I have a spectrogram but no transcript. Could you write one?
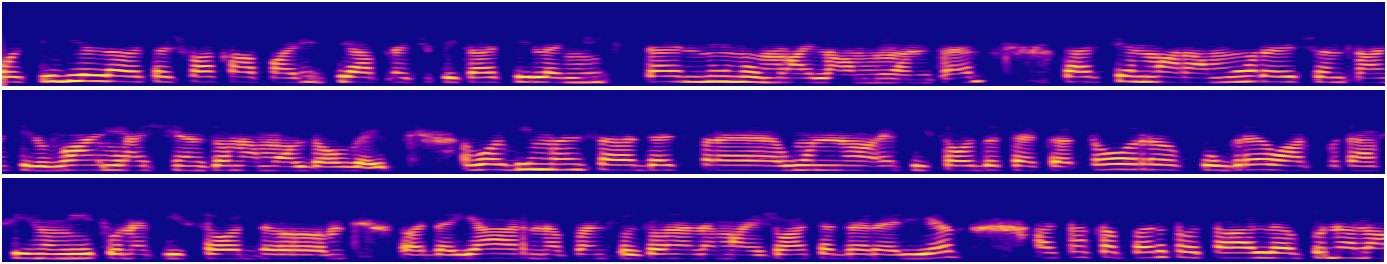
posibil uh, să-și facă apariția precipitațiile mixte nu numai la munte, dar și în Maramureș, în Transilvania și în zona Moldovei. Vorbim însă despre un episod tecător, cu greu ar putea fi numit un episod uh, de iarnă pentru zonele mai joase de relief, așa că per total până la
